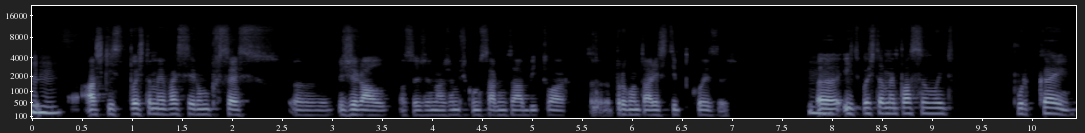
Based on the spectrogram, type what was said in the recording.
Uhum. Acho que isso depois também vai ser um processo uh, geral, ou seja, nós vamos começar-nos a habituar uh, a perguntar esse tipo de coisas. Uhum. e depois também passa muito por quem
